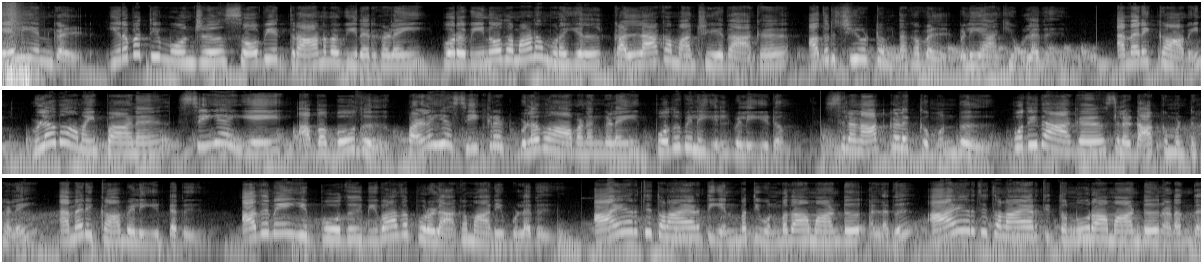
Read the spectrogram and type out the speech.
ஏலியன்கள் இருபத்தி மூன்று சோவியத் ராணுவ வீரர்களை ஒரு வினோதமான முறையில் கல்லாக மாற்றியதாக அதிர்ச்சியூட்டும் தகவல் வெளியாகியுள்ளது. அமெரிக்காவின் உளவு அமைப்பான சிஐஏ அவ்வப்போது பழைய சீக்ரெட் உளவு ஆவணங்களை பொதுவெளியில் வெளியிடும். சில நாட்களுக்கு முன்பு புதிதாக சில டாக்குமெண்ட்டுகளை அமெரிக்கா வெளியிட்டது. அதுவே இப்போது விவாத பொருளாக மாறியுள்ளது. ஆயிரத்தி தொள்ளாயிரத்தி எண்பத்தி ஒன்பதாம் ஆண்டு அல்லது ஆயிரத்தி தொள்ளாயிரத்தி தொண்ணூறாம் ஆண்டு நடந்த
